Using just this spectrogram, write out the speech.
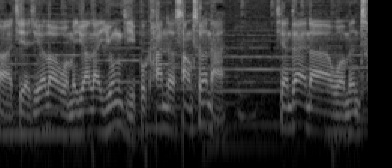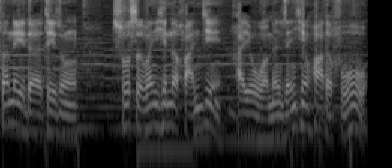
啊，解决了我们原来拥挤不堪的上车难。现在呢，我们车内的这种。舒适温馨的环境，还有我们人性化的服务，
